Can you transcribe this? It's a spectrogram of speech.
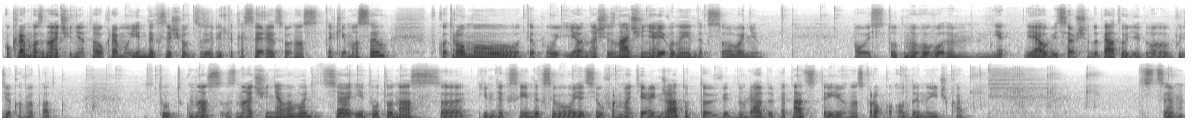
окремо значення та окремо індекси. Що взагалі таке серія? Це у нас такий масив, в котрому, типу, є наші значення і вони індексовані. Ось тут ми виводимо. Я, обіцяв, що до п'ятого дійду, але в будь-якому випадку. Тут у нас значення виводяться, і тут у нас е, індекси. Індекси виводяться у форматі рейнджа, тобто від 0 до 15, і у нас крок одиничка. З цим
